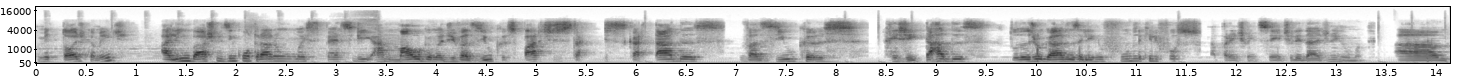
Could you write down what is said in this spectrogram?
metodicamente. Ali embaixo eles encontraram uma espécie de amálgama de vasilcas, partes descartadas, vasilcas rejeitadas, todas jogadas ali no fundo daquele fosso, aparentemente sem utilidade nenhuma. Ah,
